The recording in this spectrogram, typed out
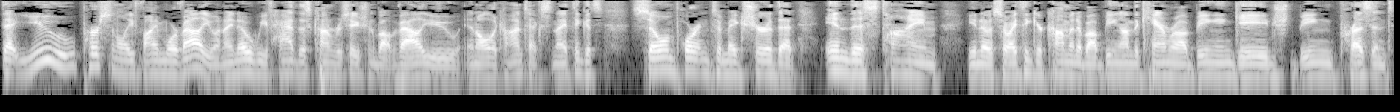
that you personally find more value. And I know we've had this conversation about value in all the contexts. And I think it's so important to make sure that in this time, you know, so I think your comment about being on the camera, being engaged, being present,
